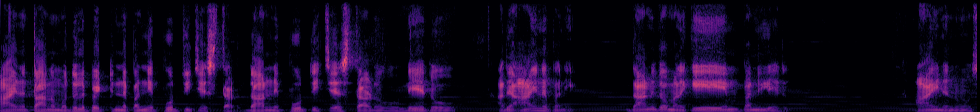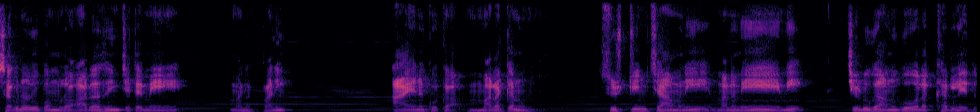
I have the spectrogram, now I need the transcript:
ఆయన తాను మొదలుపెట్టిన పని పూర్తి చేస్తాడు. దాన్ని పూర్తి చేస్తాడో లేదో అది ఆయన పని. దానితో మనకేం పని లేదు. ఆయనను సగుణ రూపంలో ఆరాధించటమే మన పని. ఆయనకు ఒక మరకను సృష్టించామని మనమేమి చెడుగా అనుకోవలక్కర్లేదు.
